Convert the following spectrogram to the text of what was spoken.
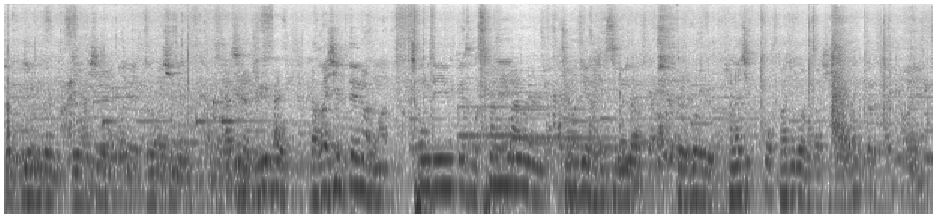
좀 얘기를 많이 하시고 이렇게 들어가시면 사진을 그리고 나가실 때는 총재님께서 선물을 준비하셨습니다. 그걸 하나씩 꼭 가지고 나가시고요. 네.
